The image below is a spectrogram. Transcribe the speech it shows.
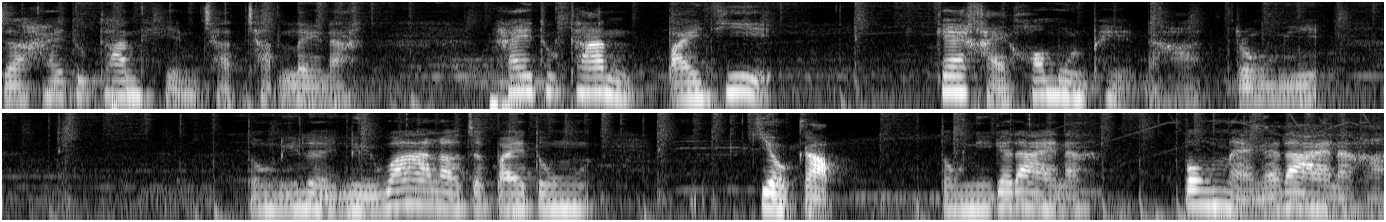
จะให้ทุกท่านเห็นชัดๆเลยนะ ให้ทุกท่านไปที่แก้ไขข้อมูลเพจนะคะ ตรงนี้ ตรงนี้เลยหรือว่าเราจะไปตรงเกี่ยวกับตรงนี้ก็ได้นะ ตรงไหนก็ได้นะคะ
